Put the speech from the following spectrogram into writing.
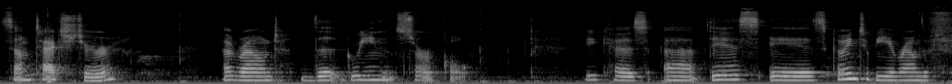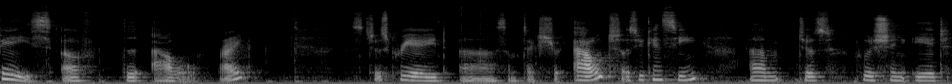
some texture around the green circle because uh, this is going to be around the face of the owl, right? Let's just create uh, some texture out, as you can see. Um, just pushing it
